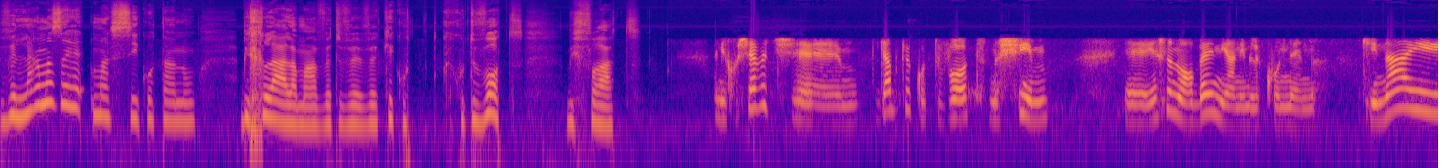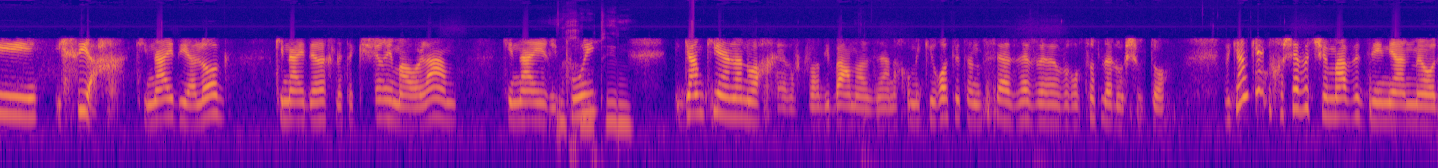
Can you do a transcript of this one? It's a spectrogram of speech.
ולמה זה מעסיק אותנו בכלל, המוות, וככותבות בפרט? אני חושבת שגם ככותבות, נשים, אה, יש לנו הרבה עניינים לקונן. קינה היא, היא שיח, קינה היא דיאלוג, קינה היא דרך לתקשר עם העולם, קינה היא ריפוי. לחלוטין. גם כי אין לנו אחר, וכבר דיברנו על זה, אנחנו מכירות את הנושא הזה ו- ורוצות ללוש אותו. וגם כי אני חושבת שמוות זה עניין מאוד,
